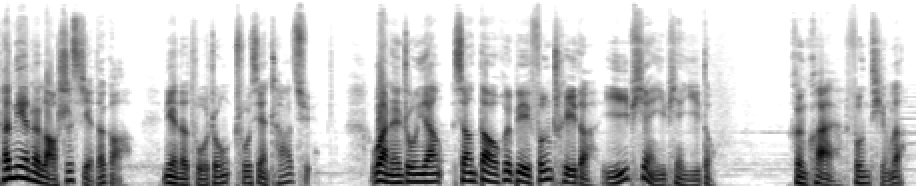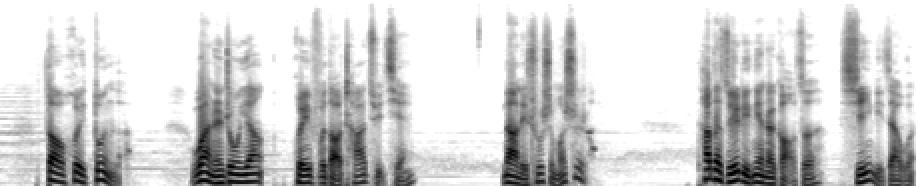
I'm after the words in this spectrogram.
他念着老师写的稿，念的途中出现插曲，万人中央像稻会被风吹得一片一片移动。很快风停了，稻会顿了，万人中央恢复到插曲前。那里出什么事了？他的嘴里念着稿子，心里在问。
